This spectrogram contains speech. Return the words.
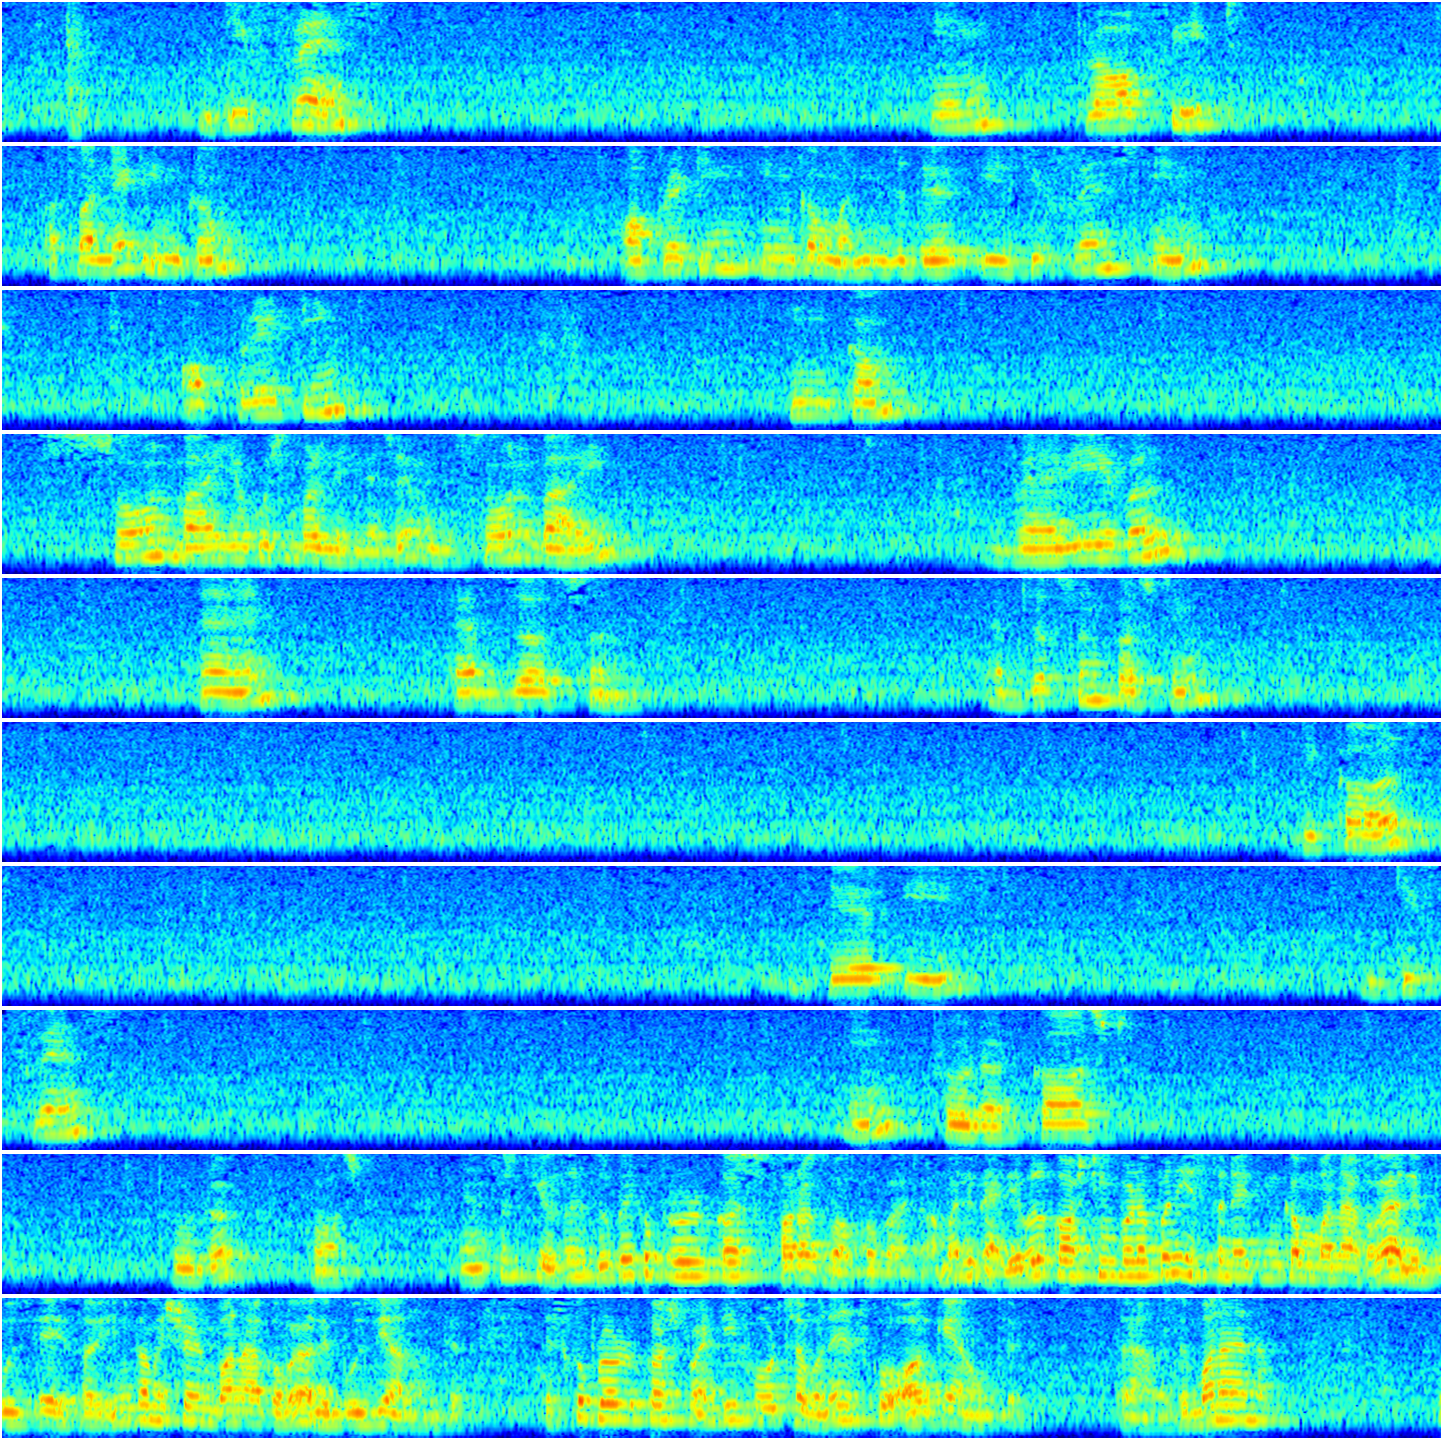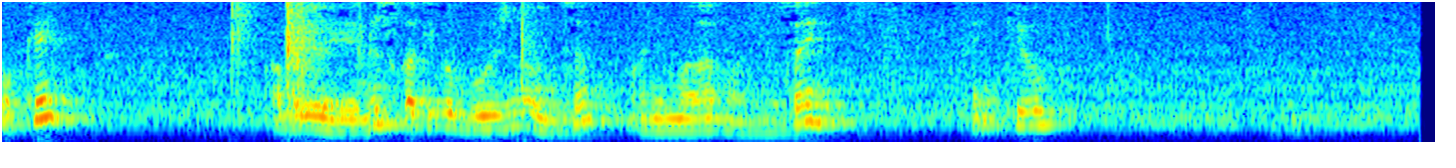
difference in profit अथवा net income operating income भन्ने there is difference in operating income shown by यो क्वेसनबाट लेखिरहेको छु है मैले shown by variable and absorption absorption costing because there is difference in product cost. Product cost. Answer के हो त? दुवैको प्रोडक्ट कस्ट फरक भएको भएर मैले भ्यारिएबल कस्टिङबाट पनि यस्तो नेट इन्कम बनाएको भए अहिले बुझ ए सरी इन्कम स्टेटमेन्ट बनाएको भए अहिले बुझिहाल्नुहुन्थ्यो। यसको प्रोडक्ट कस्ट ट्वेन्टी फोर छ भने यसको अर्कै आउँथ्यो। तर हामीले त बनाएन। ओके अब यो हेर्नुहोस् कतिको बुझ्नुहुन्छ अनि मलाई भन्नुहोस् है। Thank you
